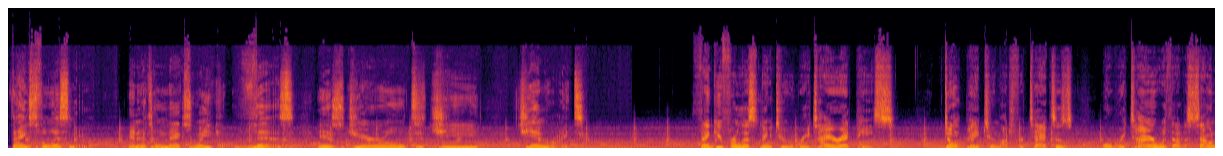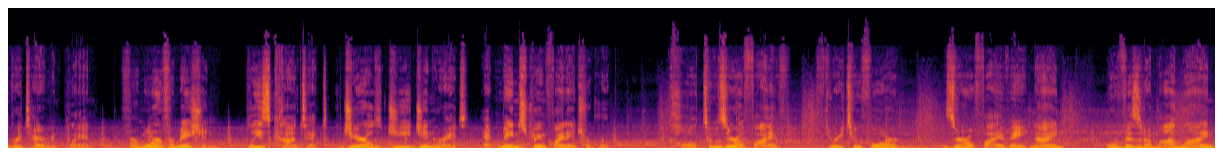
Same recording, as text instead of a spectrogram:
Thanks for listening. And until next week, this is Gerald G. Ginwright. Thank you for listening to Retire at Peace. Don't pay too much for taxes or retire without a sound retirement plan. For more information, please contact Gerald G. Ginwright at Mainstream Financial Group. Call 205 324 0589 or visit them online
